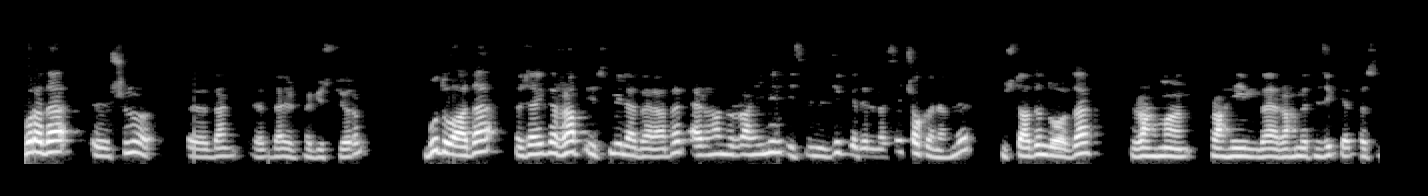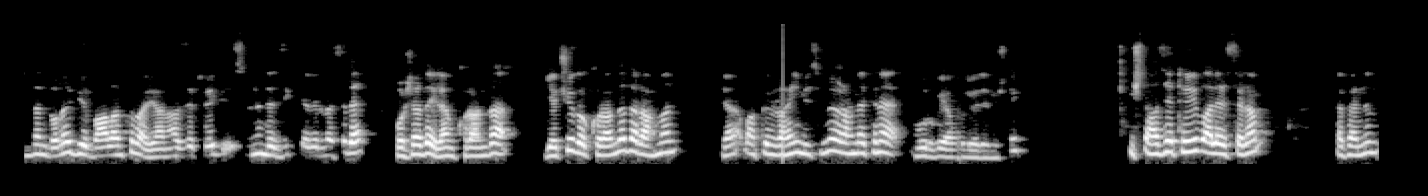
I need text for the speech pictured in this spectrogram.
burada e, şunu ben e, belirtmek istiyorum. Bu duada özellikle Rab ismiyle beraber Erhanur Rahim'in isminin zikredilmesi çok önemli. Üstadın da orada Rahman, Rahim ve rahmeti zikretmesinden dolayı bir bağlantı var. Yani Hazreti Eyüp isminin de zikredilmesi de boşa değil. Hem Kur'an'da geçiyor ve Kur'an'da da Rahman, yani bakın Rahim isminin rahmetine vurgu yapılıyor demiştik. İşte Hazreti Eyüp Aleyhisselam efendim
